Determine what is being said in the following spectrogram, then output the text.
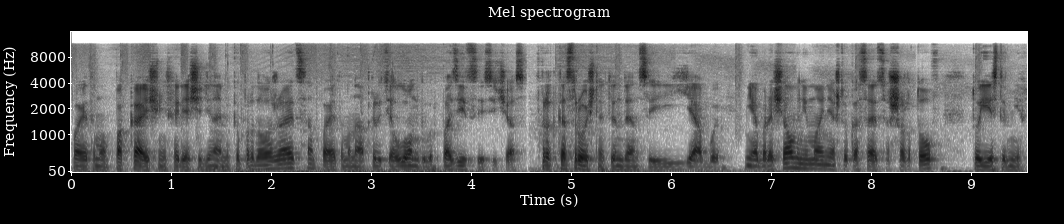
Поэтому пока еще нисходящая динамика продолжается, поэтому на открытие лонговых позиций сейчас в краткосрочной тенденции я бы не обращал внимания. Что касается шортов, то если в них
